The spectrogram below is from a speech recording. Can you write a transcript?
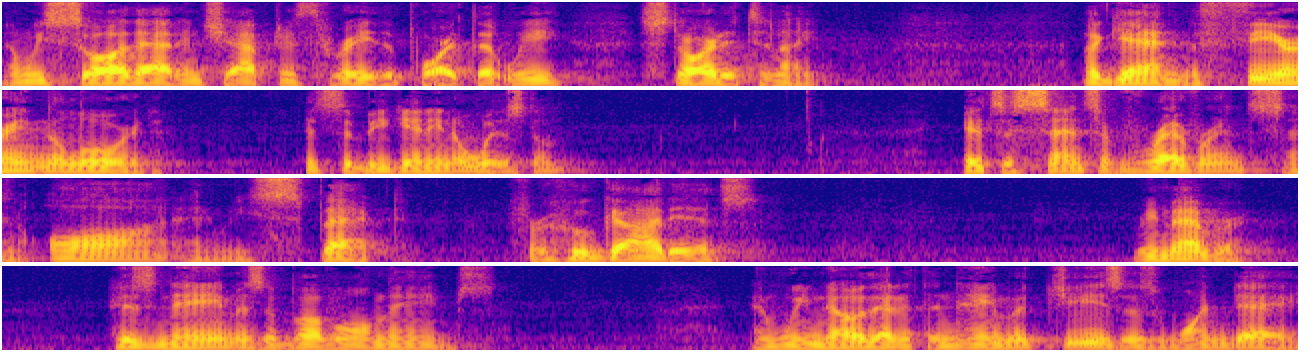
And we saw that in chapter 3, the part that we started tonight. Again, the fearing the Lord. It's the beginning of wisdom. It's a sense of reverence and awe and respect for who God is. Remember, his name is above all names. And we know that at the name of Jesus, one day,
